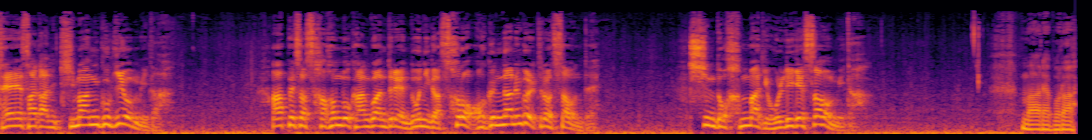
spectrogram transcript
대사관 김한국이옵니다. 앞에서 사헌부 강관들의 논의가 서로 어긋나는 걸 들었사온데 신도 한마디 올리겠사옵니다. 말해보라.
